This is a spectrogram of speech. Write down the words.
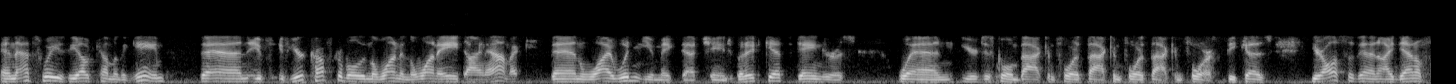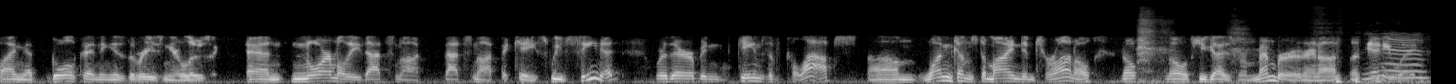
and that sways the outcome of the game, then if if you're comfortable in the one and the one A dynamic, then why wouldn't you make that change? But it gets dangerous when you're just going back and forth, back and forth, back and forth, because you're also then identifying that goaltending is the reason you're losing. And normally that's not that's not the case. We've seen it where there have been games of collapse. Um, one comes to mind in Toronto. I don't know if you guys remember it or not, but anyway,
